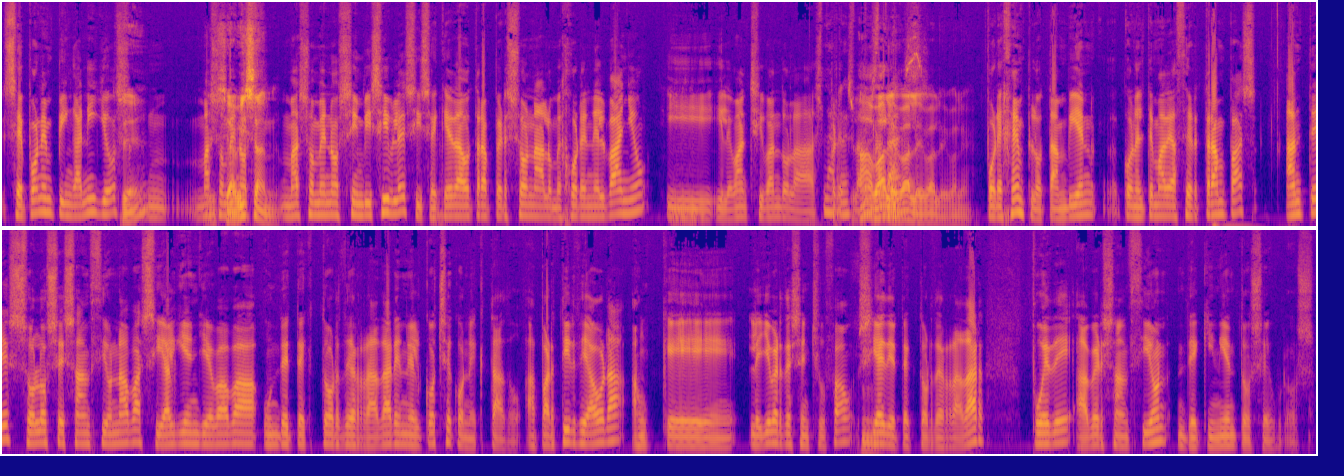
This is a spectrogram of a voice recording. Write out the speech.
se ponen pinganillos Sí. más Y o se menos avisan. más o menos invisibles y se queda otra persona a lo mejor en el baño y, y le van chivando las, Las. Ah, vale, vale, vale, vale. por ejemplo, también con el tema de hacer trampas, antes solo se sancionaba si alguien llevaba un detector de radar en el coche conectado. A partir de ahora, aunque le lleves desenchufado, si Mm. hay detector de radar, puede haber sanción de 500 euros.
